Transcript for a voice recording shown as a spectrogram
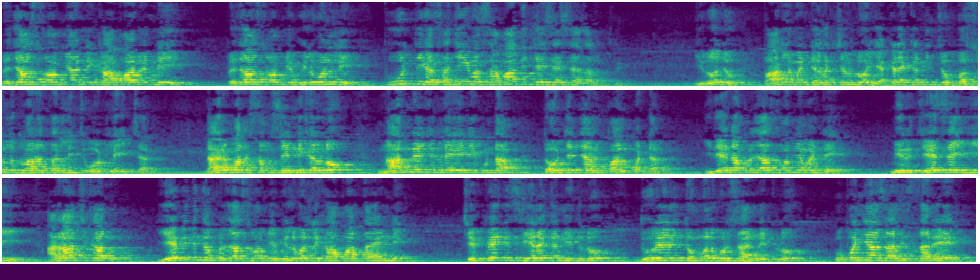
ప్రజాస్వామ్యాన్ని కాపాడండి. ప్రజాస్వామ్య విలువల్ని పూర్తిగా సజీవ సమాధి చేసేసారు ఈరోజు పార్లమెంట్ ఎలక్షన్లో ఎక్కడెక్కడి నుంచో బస్సుల ద్వారా తరలించి ఓట్లు ఇచ్చారు. నగరపాలక సంస్థ ఎన్నికల్లో నామినేషన్లు వేయనీయకుండా దౌర్జన్యాలకు పాల్పడ్డారు. ఇదేనా ప్రజాస్వామ్యం అంటే. మీరు చేసే ఈ అరాచకాలు ఏ విధంగా ప్రజాస్వామ్య విలువల్ని కాపాడతాయండి? చెప్పేది శ్రీరంగ నీతులు దూరేని దొమ్మలు గుడిసాడినట్లు ఉపన్యాసాలు ఇస్తారే?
